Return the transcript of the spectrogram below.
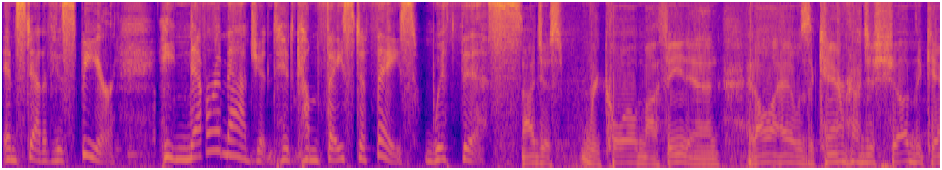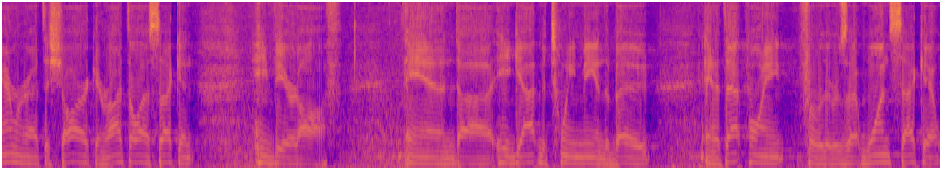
instead of his spear. He never imagined he'd come face to face with this. I just recoiled my feet in, and all I had was the camera. I just shoved the camera at the shark, and right at the last second, he veered off. And uh, he got between me and the boat. And at that point, for there was that one second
